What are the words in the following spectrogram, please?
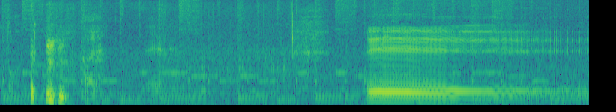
たと。はいえー、っ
